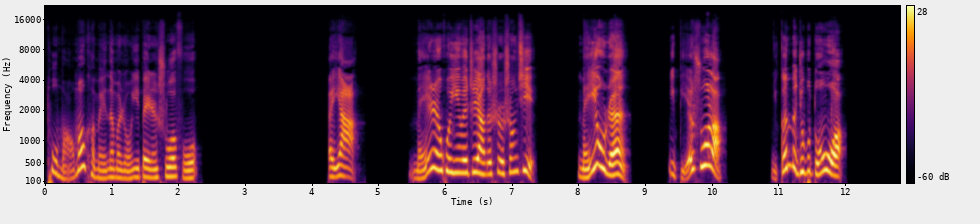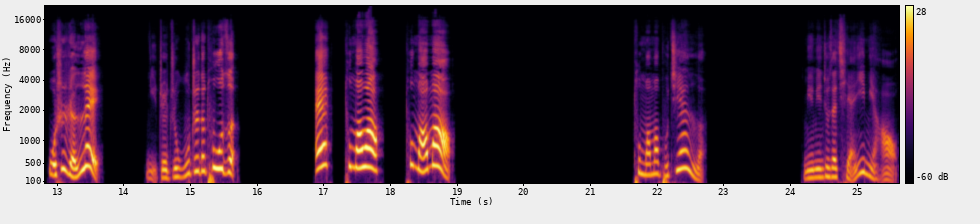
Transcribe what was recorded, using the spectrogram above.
兔毛毛可没那么容易被人说服。哎呀，没人会因为这样的事生气，没有人。你别说了，你根本就不懂我。我是人类，你这只无知的兔子。哎，兔毛毛，兔毛毛，兔毛毛不见了。明明就在前一秒，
